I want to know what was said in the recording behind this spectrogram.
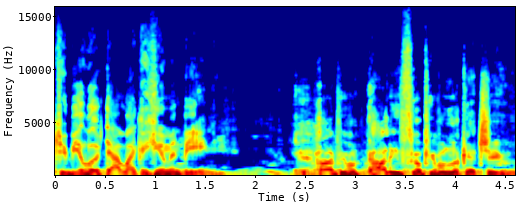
to be looked at like a human being. How do people? How do you feel people look at you?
